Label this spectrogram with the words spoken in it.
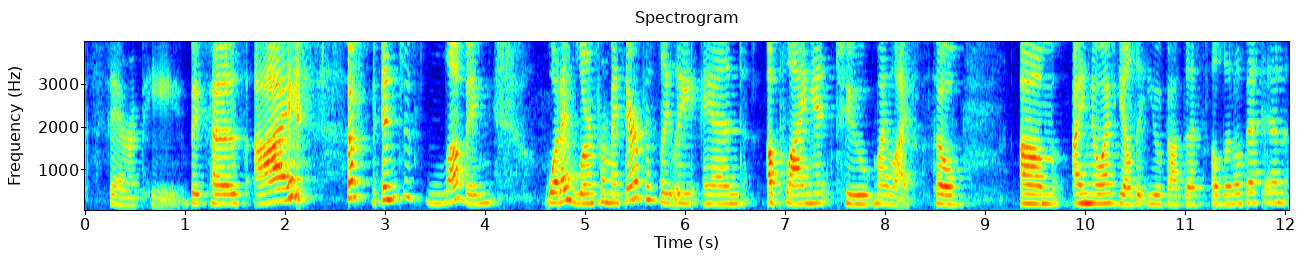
therapy because I have been just loving what I've learned from my therapist lately and applying it to my life. So um, I know I've yelled at you about this a little bit, and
